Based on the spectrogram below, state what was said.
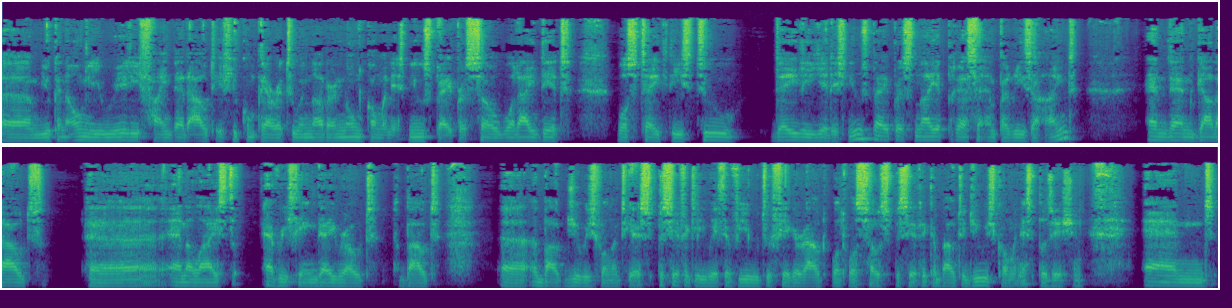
um, you can only really find that out if you compare it to another non-communist newspaper. So what I did was take these two daily Yiddish newspapers, Neue Presse and Pariser Haynt, and then got out, uh, analyzed everything they wrote about uh, about Jewish volunteers, specifically with a view to figure out what was so specific about the Jewish communist position. And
